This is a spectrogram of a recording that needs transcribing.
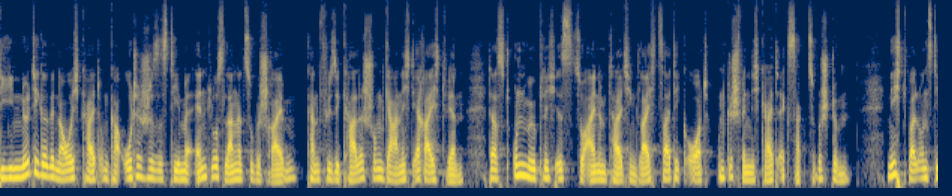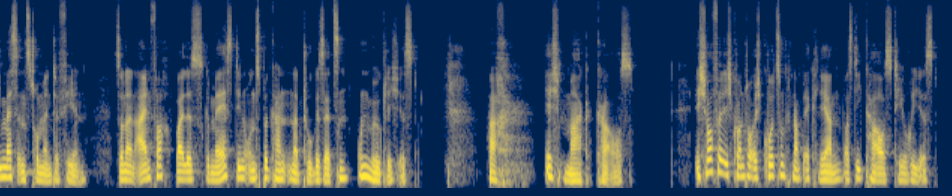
Die nötige Genauigkeit, um chaotische Systeme endlos lange zu beschreiben, kann physikalisch schon gar nicht erreicht werden, da es unmöglich ist, zu einem Teilchen gleichzeitig Ort und Geschwindigkeit exakt zu bestimmen. Nicht, weil uns die Messinstrumente fehlen, sondern einfach, weil es gemäß den uns bekannten Naturgesetzen unmöglich ist. Ach, ich mag Chaos. Ich hoffe, ich konnte euch kurz und knapp erklären, was die Chaostheorie ist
